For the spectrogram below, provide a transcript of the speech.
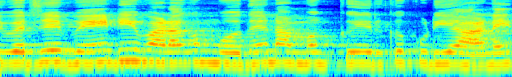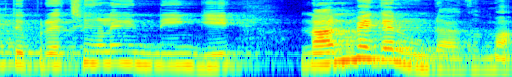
இவற்றை வேண்டி வணங்கும் போது நமக்கு இருக்கக்கூடிய அனைத்து பிரச்சனைகளையும் நீங்கி நன்மைகள் உண்டாகுமா?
